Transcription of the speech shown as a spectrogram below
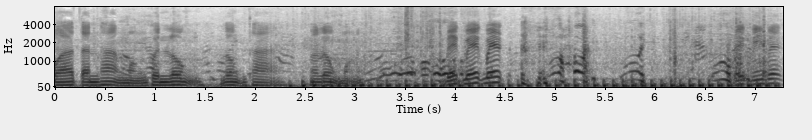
ว่าตันทางหมองเพิ่นลงลงทามาลงหมองนี้เบรกเบรกเบรกเบรกนี้เบรก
